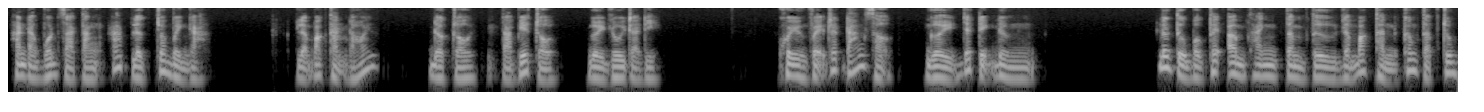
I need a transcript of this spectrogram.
Hắn đang muốn gia tăng áp lực cho mình à? Lâm Bắc Thần nói, được rồi, ta biết rồi, người lui ra đi. Khối vệ rất đáng sợ, người nhất định đừng... Lương Tử Bộc thấy âm thanh tầm từ Lâm Bắc Thần không tập trung,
